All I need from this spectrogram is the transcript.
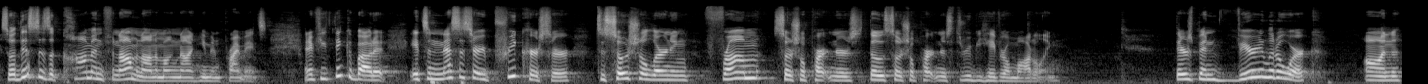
So this is a common phenomenon among non-human primates. And if you think about it, it's a necessary precursor to social learning from social partners, those social partners through behavioral modeling. There's been very little work on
